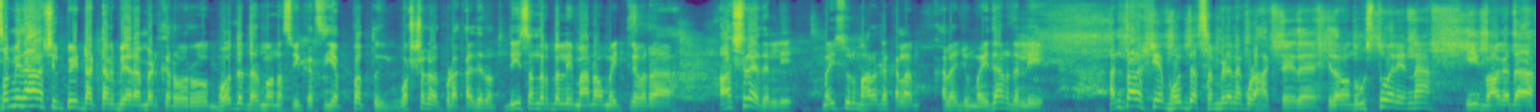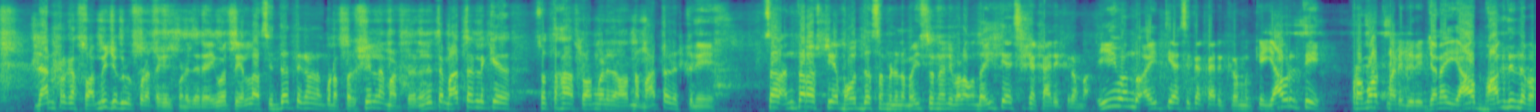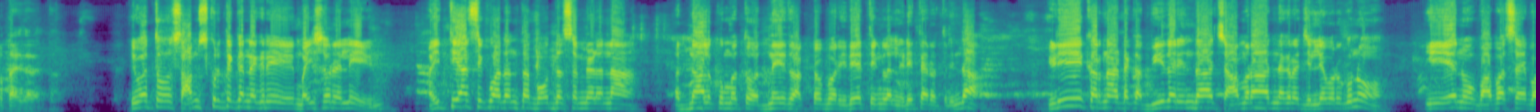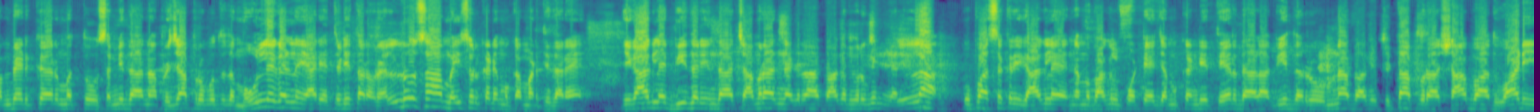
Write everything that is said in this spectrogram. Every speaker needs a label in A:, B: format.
A: ಸಂವಿಧಾನ ಶಿಲ್ಪಿ doctor B R Ambedkar ಅವರು ಬೌದ್ಧ ಧರ್ಮವನ್ನು ಸ್ವೀಕರಿಸಿ ಎಪ್ಪತ್ತು ವರ್ಷಗಳು ಕೂಡ ಕಳೆದಿರುವಂಥದ್ದು. ಈ ಸಂದರ್ಭದಲ್ಲಿ ಮಾನವ ಮೈತ್ರಿ ಅವರ ಆಶ್ರಯದಲ್ಲಿ ಮೈಸೂರು ಮಹಾರಾಜ ಕಲಾ, ಕಾಲೇಜು ಮೈದಾನದಲ್ಲಿ ಅಂತಾರಾಷ್ಟ್ರೀಯ ಬೌದ್ಧ ಸಮ್ಮೇಳನ ಕೂಡ ಆಗ್ತಾ ಇದೆ. ಇದರ ಒಂದು ಉಸ್ತುವಾರಿಯನ್ನು ಈ ಭಾಗದ ಜ್ಞಾನಪ್ರಕಾಶ ಸ್ವಾಮೀಜಿಗಳು ಕೂಡ ತೆಗೆದುಕೊಂಡಿದ್ದಾರೆ. ಇವತ್ತು ಎಲ್ಲ ಸಿದ್ಧತೆಗಳನ್ನ ಕೂಡ ಪರಿಶೀಲನೆ ಮಾಡ್ತಾರೆ. ನನ್ನ ಜೊತೆ ಮಾತಾಡಲಿಕ್ಕೆ ಸ್ವತಃ ಸ್ವಾಮಿಗಳಿಂದ ಅವ್ರನ್ನ ಮಾತಾಡಿಸ್ತೀನಿ. ಸರ್, ಅಂತಾರಾಷ್ಟ್ರೀಯ ಬೌದ್ಧ ಸಮ್ಮೇಳನ ಮೈಸೂರಿನಲ್ಲಿ ಬಹಳ ಒಂದು ಐತಿಹಾಸಿಕ ಕಾರ್ಯಕ್ರಮ. ಈ ಒಂದು ಐತಿಹಾಸಿಕ ಕಾರ್ಯಕ್ರಮಕ್ಕೆ ಯಾವ ರೀತಿ ಪ್ರಮೋಟ್ ಮಾಡಿದ್ದೀರಿ? ಜನ ಯಾವ ಭಾಗದಿಂದ ಬರ್ತಾ ಇದ್ದಾರೆ ಅಂತ?
B: ಇವತ್ತು ಸಾಂಸ್ಕೃತಿಕ ನಗರಿ ಮೈಸೂರಲ್ಲಿ ಐತಿಹಾಸಿಕವಾದಂಥ ಬೌದ್ಧ ಸಮ್ಮೇಳನ ಹದಿನಾಲ್ಕು ಮತ್ತು ಹದಿನೈದು ಅಕ್ಟೋಬರ್ ಇದೇ ತಿಂಗಳಲ್ಲಿ ನಡೀತಾ ಇರೋದ್ರಿಂದ ಇಡೀ ಕರ್ನಾಟಕ ಬೀದರಿಂದ ಚಾಮರಾಜನಗರ ಜಿಲ್ಲೆವರೆಗೂ ಈ ಏನು ಬಾಬಾ ಸಾಹೇಬ್ ಅಂಬೇಡ್ಕರ್ ಮತ್ತು ಸಂವಿಧಾನ ಪ್ರಜಾಪ್ರಭುತ್ವದ ಮೌಲ್ಯಗಳನ್ನ ಯಾರು ಎತ್ತಿಡಿತಾರೋ ಅವರೆಲ್ಲರೂ ಸಹ ಮೈಸೂರು ಕಡೆ ಮುಖ ಮಾಡ್ತಿದ್ದಾರೆ. ಈಗಾಗಲೇ ಬೀದರಿಂದ ಚಾಮರಾಜನಗರ, ಭಾಗದವರೆಗೂ ಎಲ್ಲ ಉಪಾಸಕರು ಈಗಾಗಲೇ ನಮ್ಮ ಬಾಗಲಕೋಟೆ, ಜಮಖಂಡಿ, ತೇರ್ದಾಳ, ಬೀದರು, ಉಮ್ನಾಬಾಗ್, ಚಿತ್ತಾಪುರ ಶಾಬಾದ್ ವಾಡಿ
